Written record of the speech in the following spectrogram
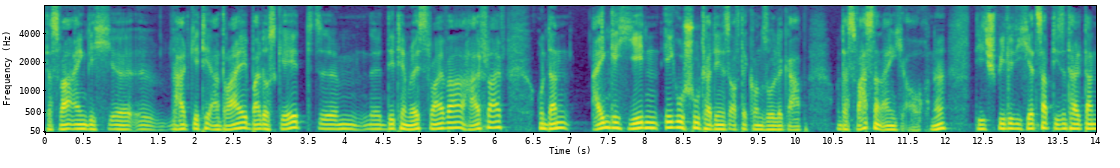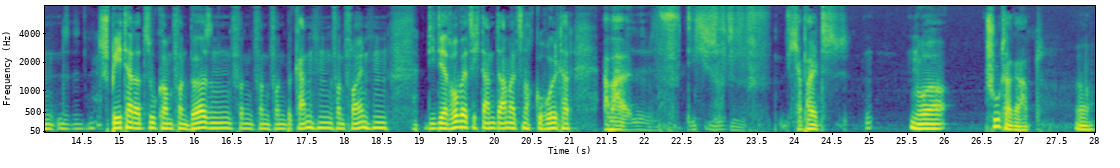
Das war eigentlich äh, äh, halt GTA 3, Baldur's Gate, ähm, äh, DTM Race Driver, Half-Life und dann eigentlich jeden Ego-Shooter, den es auf der Konsole gab. Und das war's dann eigentlich auch. Ne? Die Spiele, die ich jetzt habe, die sind halt dann später dazu kommen von Börsen, von, von, von Bekannten, von Freunden, die der Robert sich dann damals noch geholt hat. Aber äh, ich, ich habe halt nur Shooter gehabt. Ja.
